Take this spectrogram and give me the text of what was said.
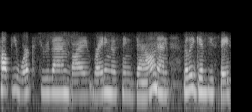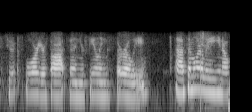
help you work through them by writing those things down and really gives you space to explore your thoughts and your feelings thoroughly. Uh, similarly, you know,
